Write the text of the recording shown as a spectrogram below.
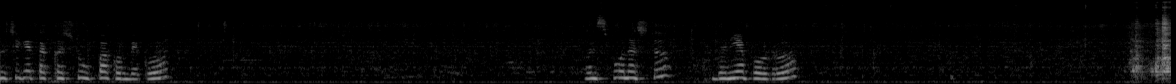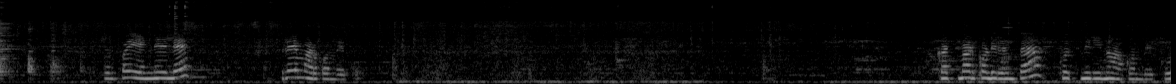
ರುಚಿಗೆ ತಕ್ಕಷ್ಟು ಉಪ್ಪು ಹಾಕೊಬೇಕು ಒಂದು ಸ್ಪೂನಷ್ಟು ಧನಿಯಾ ಪೌಡ್ರು ಸ್ವಲ್ಪ ಎಣ್ಣೆಯಲ್ಲೇ ಫ್ರೈ ಮಾಡ್ಕೊಬೇಕು. ಕಟ್ ಮಾಡ್ಕೊಂಡಿರೋಂಥ ಕೊತ್ತಂಬರಿನೂ ಹಾಕೊಬೇಕು.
